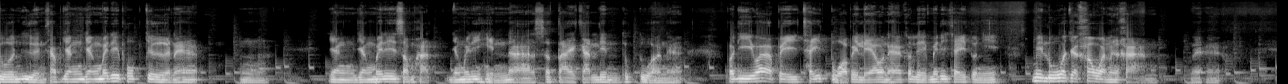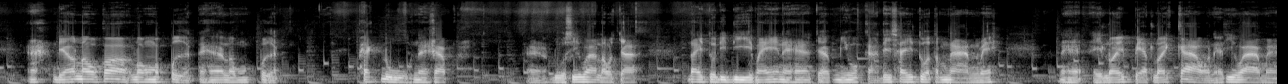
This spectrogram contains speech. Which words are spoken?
ตัวอื่นครับยังยังไม่ได้พบเจอนะฮะอืมยังยังไม่ได้สัมผัสยังไม่ได้เห็นอ่าสไตล์การเล่นทุกตัวนะฮะพอดีว่าไปใช้ตั๋วไปแล้วนะฮะก็เลยไม่ได้ใช้ตัวนี้ ไม่รู้ว่าจะเข้าวันอังคารนะฮะอะเดี๋ยวเราก็ลองมาเปิดนะฮะลองเปิดแพ็คดูนะครับอ่าดูซิว่าเราจะได้ตัวดีๆไหมนะฮะจะมีโอกาสได้ใช้ตัวตำนานไหมนะฮะไอ้ร้อยแปดร้อยเก้านะที่ว่ามา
